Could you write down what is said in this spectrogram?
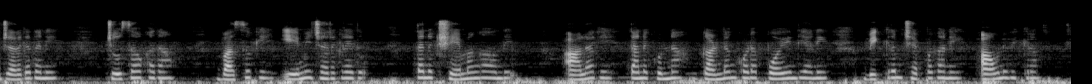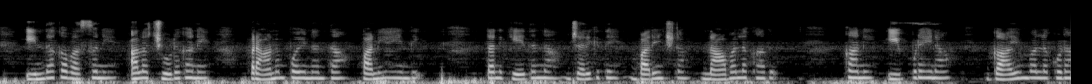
జరగదని. చూసావు కదా వసుకి ఏమీ జరగలేదు. తను క్షేమంగా ఉంది. అలాగే తనకున్న గండం కూడా పోయింది అని విక్రమ్ చెప్పగానే అవును విక్రమ్ ఇందాక వసుని అలా చూడగానే ప్రాణం పోయినంత పని అయింది. తనకేదన్నా జరిగితే భరించడం నా వల్ల కాదు. కానీ ఇప్పుడైనా గాయం వల్ల కూడా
